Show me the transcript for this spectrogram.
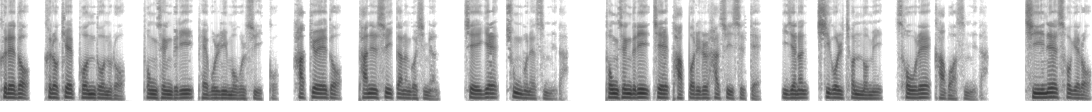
그래도 그렇게 번 돈으로 동생들이 배불리 먹을 수 있고 학교에도 다닐 수 있다는 것이면 제게 충분했습니다. 동생들이 제 밥벌이를 할 수 있을 때 이제는 시골 촌놈이 서울에 가보았습니다. 지인의 소개로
